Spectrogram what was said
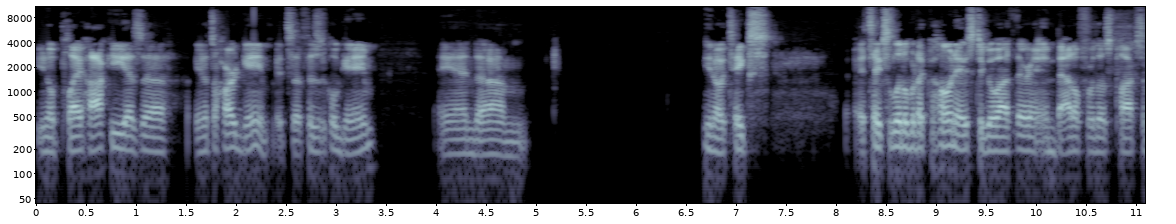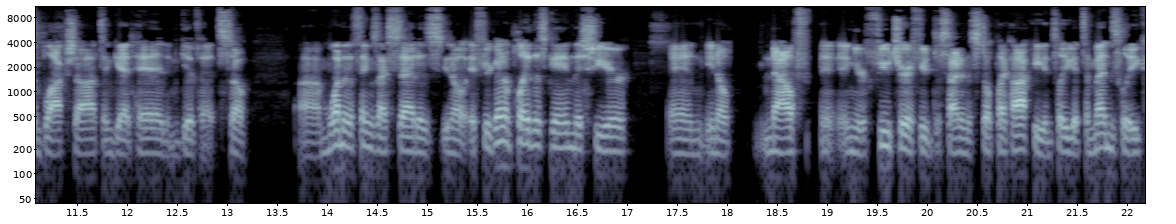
you know play hockey as a you know it's a hard game. It's a physical game, and um, you know, it takes it takes a little bit of cojones to go out there and battle for those pucks and block shots and get hit and give hits. So um, one of the things I said is, you know, if you're going to play this game this year, and you know, now in your future, if you're deciding to still play hockey until you get to men's league,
